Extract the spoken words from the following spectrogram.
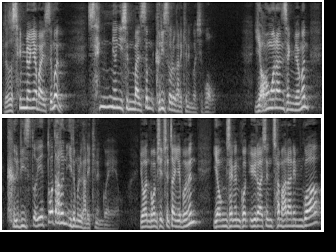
그래서 생명의 말씀은 생명이신 말씀 그리스도를 가리키는 것이고 영원한 생명은 그리스도의 또 다른 이름을 가리키는 거예요. 요한복음 17장에 보면 영생은 곧 유일하신 참 하나님과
